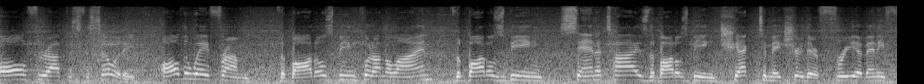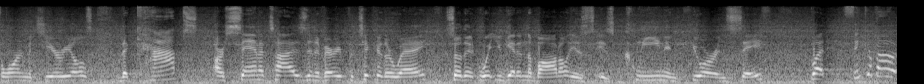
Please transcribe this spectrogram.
all throughout this facility, all the way from the bottles being put on the line, the bottles being sanitized, the bottles being checked to make sure they're free of any foreign materials. The caps are sanitized in a very particular way so that what you get in the bottle is, is clean and pure and safe. But think about,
